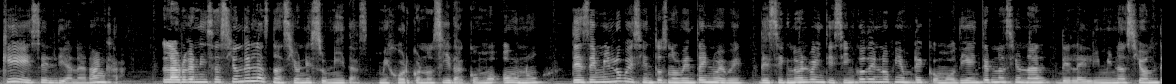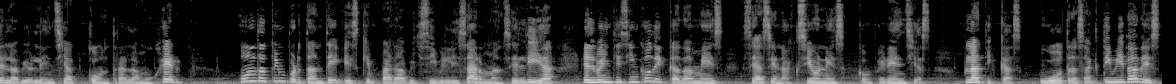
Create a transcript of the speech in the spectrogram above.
¿qué es el Día Naranja? La Organización de las Naciones Unidas, mejor conocida como ONU, desde 1999 designó el 25 de noviembre como Día Internacional de la Eliminación de la Violencia contra la Mujer. Un dato importante es que para visibilizar más el día, el 25 de cada mes se hacen acciones, conferencias, pláticas u otras actividades.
